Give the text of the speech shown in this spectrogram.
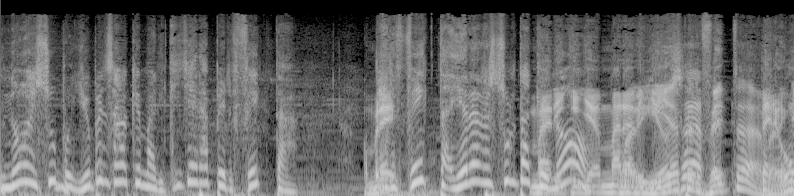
no, Jesús, pues yo pensaba que Mariquilla era perfecta. Hombre, perfecta, y ahora resulta que Mariquilla es no. Mariquilla maravillosa, es perfecta, pero Mariquilla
